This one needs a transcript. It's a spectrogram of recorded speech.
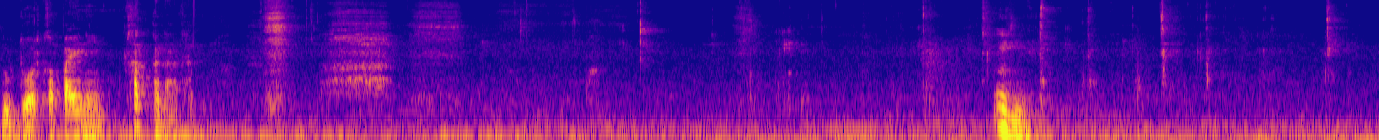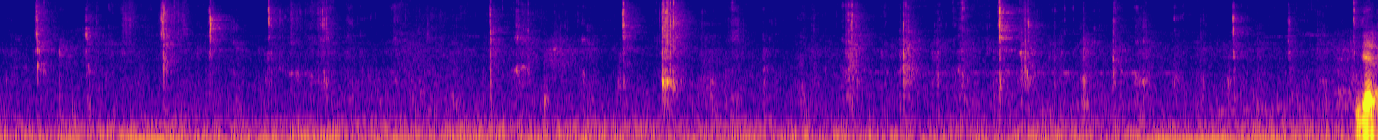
ลูกโดดเข้าไปนี่คักขนาดครับ อืมเด็ด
